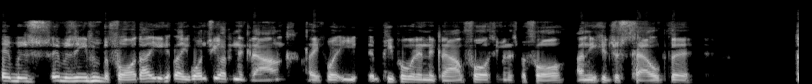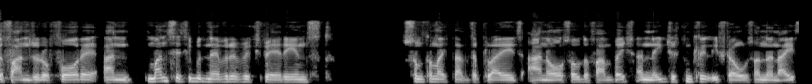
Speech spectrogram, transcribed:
it was it was even before that. Like once you got in the ground, like what you, people were in the ground 40 minutes before, and you could just tell the the fans were up for it. And Man City would never have experienced something like that, the players and also the fan base, and they just completely froze on the night.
